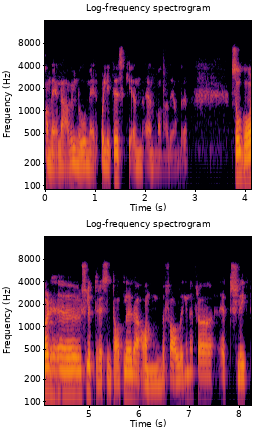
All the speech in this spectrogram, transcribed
panelet er vel noe mer politisk enn mange av de andre. Så går eh, det er anbefalingene fra et slikt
